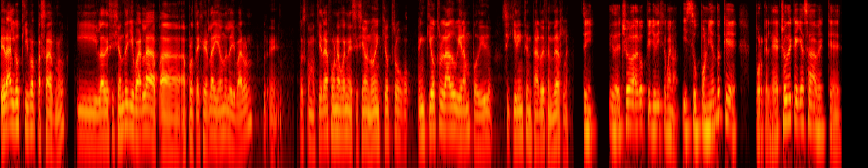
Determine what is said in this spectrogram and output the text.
era algo que iba a pasar, ¿no? Y la decisión de llevarla a, protegerla ahí donde la llevaron, eh, pues como quiera fue una buena decisión, ¿no? ¿En qué otro, en qué otro lado hubieran podido siquiera intentar defenderla? Sí, y de hecho algo que yo dije, bueno, y suponiendo que, porque el hecho de que ella sabe que,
